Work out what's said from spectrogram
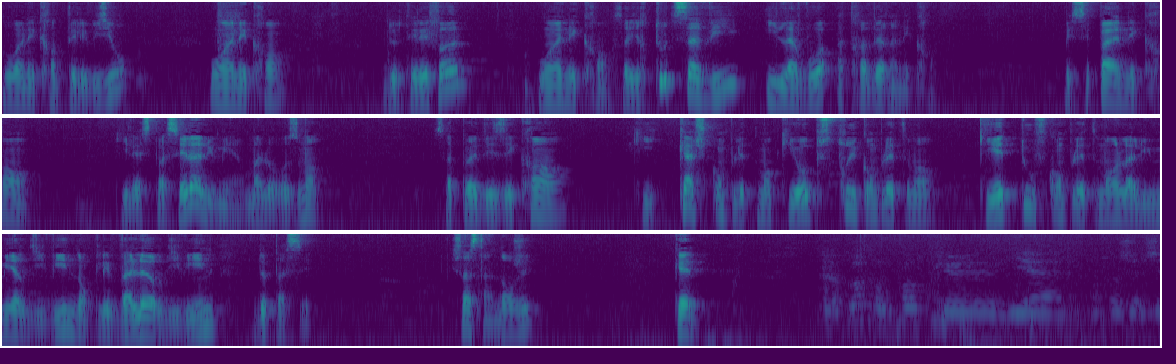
Ou un écran de télévision, ou un écran de téléphone, ou un écran. C'est-à-dire toute sa vie, il la voit à travers un écran. Mais ce n'est pas un écran qui laisse passer la lumière, malheureusement. Ça peut être des écrans qui cachent complètement, qui obstruent complètement, qui étouffent complètement la lumière divine, donc les valeurs divines, de passer. Ça, c'est un danger. Quel Alors, comment comprendre qu'il y a. Enfin, j'ai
